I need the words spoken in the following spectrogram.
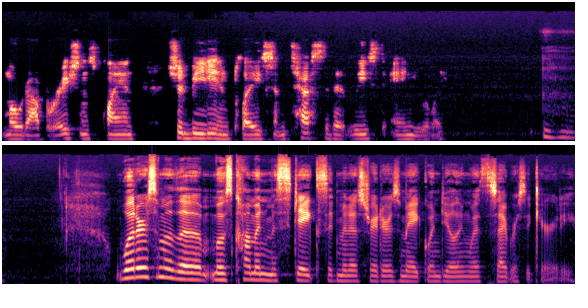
mode operations plan should be in place and tested at least annually. Mm-hmm. What are some of the most common mistakes administrators make when dealing with cybersecurity?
